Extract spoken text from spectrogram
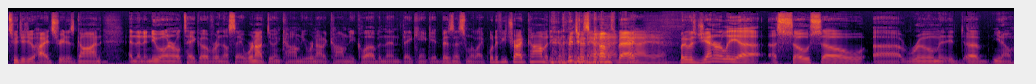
two two two Hyde Street is gone, and then a new owner will take over, and they'll say, "We're not doing comedy. We're not a comedy club," and then they can't get business, and we're like, "What if you tried comedy?" And it just comes back. Yeah, yeah. But it was generally a, a so-so uh, room, it, uh, you know,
